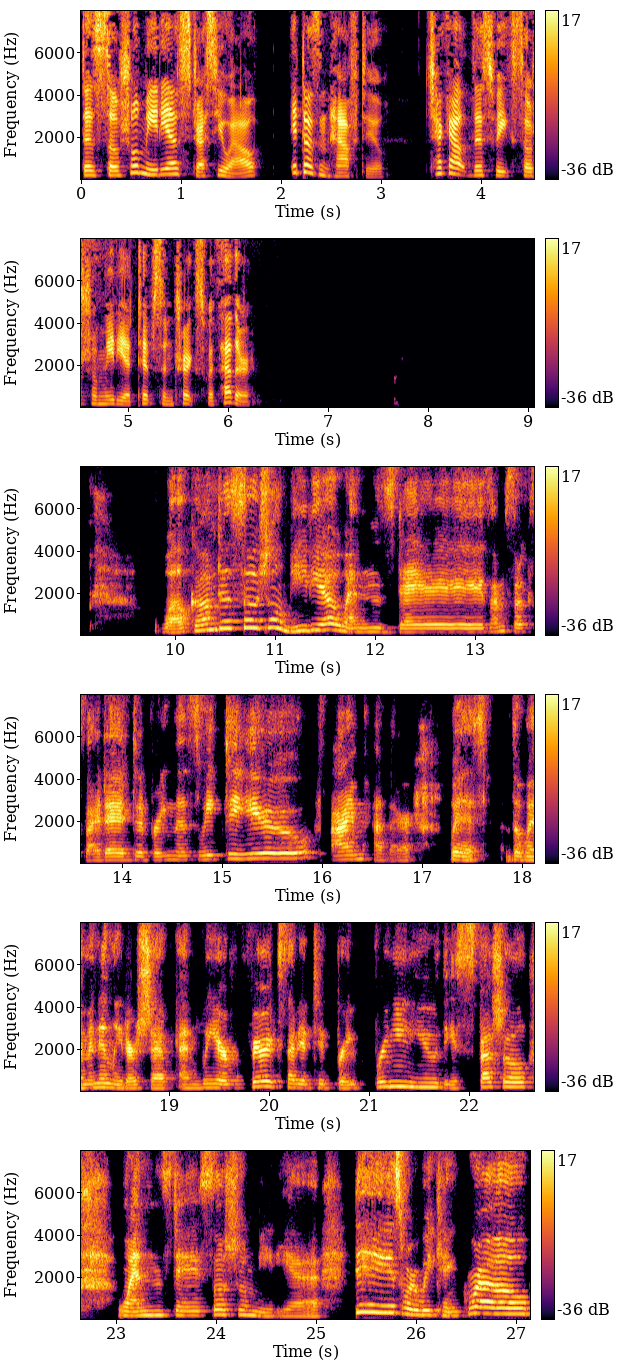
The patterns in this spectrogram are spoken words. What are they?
Does social media stress you out? It doesn't have to. Check out this week's social media tips and tricks with Heather. Welcome to Social Media Wednesdays. I'm so excited to bring this week to you. I'm Heather with the Women in Leadership, and we are very excited to be bringing you these special Wednesday social media days where we can grow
